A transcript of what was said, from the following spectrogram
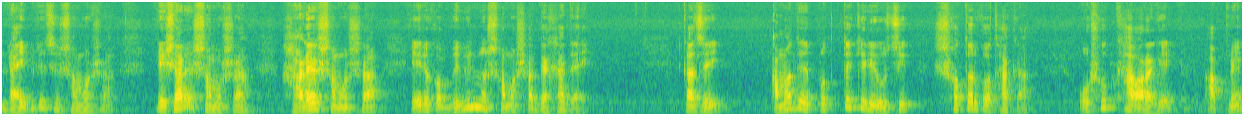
ডায়াবেটিসের সমস্যা, প্রেশারের সমস্যা, হাড়ের সমস্যা এরকম বিভিন্ন সমস্যা দেখা দেয়। কাজেই আমাদের প্রত্যেকেরই উচিত সতর্ক থাকা। ওষুধ খাওয়ার আগে আপনি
